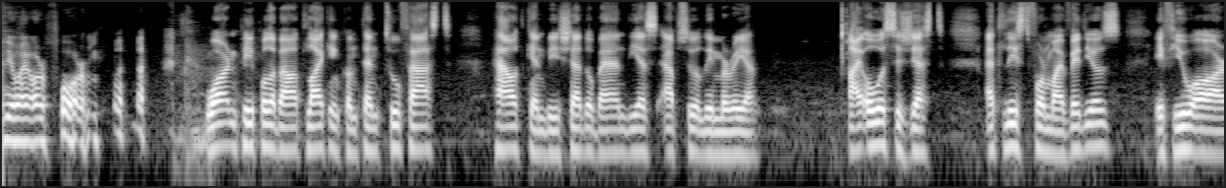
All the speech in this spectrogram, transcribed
any way or form. Warn people about liking content too fast. How it can be shadow banned. Yes absolutely maria. I always suggest at least for my videos if you are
